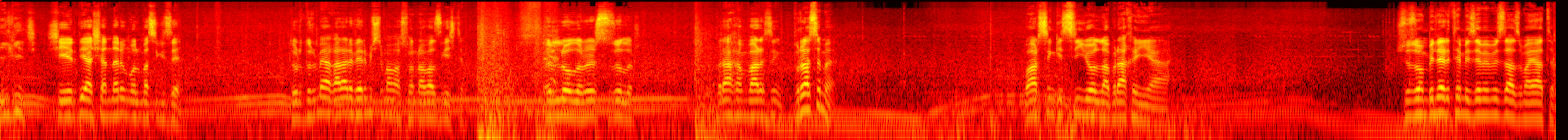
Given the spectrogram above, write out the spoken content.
İlginç. Şehirde yaşayanların olması güzel. Durdurmaya karar vermiştim ama sonra vazgeçtim. Hırlı olur, hırsız olur. Bırakın varsın. Burası mı? Varsın gitsin yoluna bırakın ya. Şu zombileri temizlememiz lazım hayatım.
